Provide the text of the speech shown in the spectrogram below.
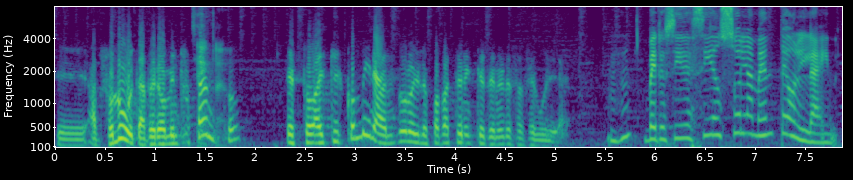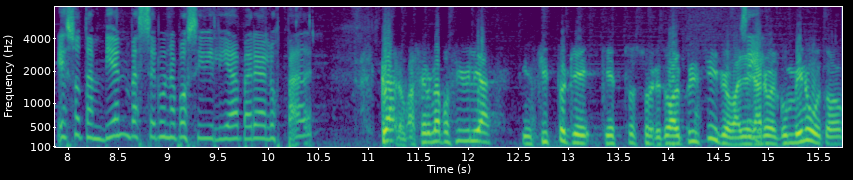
eh, absoluta, pero mientras tanto, esto hay que ir combinándolo y los papás tienen que tener esa seguridad. Pero si deciden solamente online, ¿eso también va a ser una posibilidad para los padres? Claro, va a ser una posibilidad. Insisto que, esto, sobre todo al principio, va a llegar en algún minuto,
